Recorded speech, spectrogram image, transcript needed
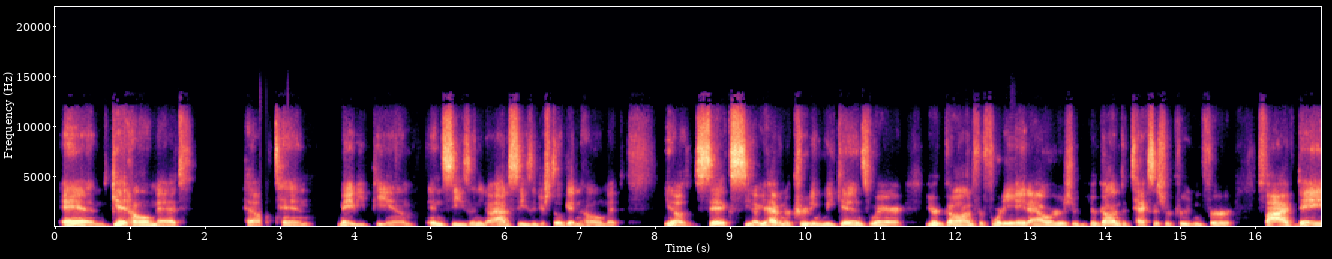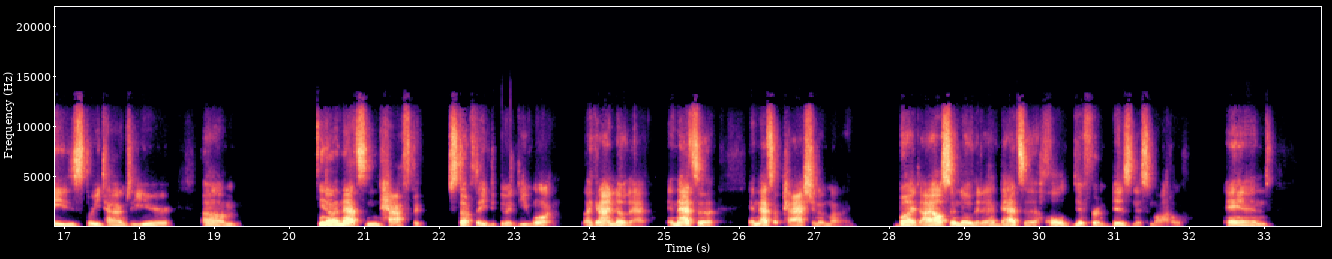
and get home at hell 10 maybe p.m. in season. You know, out of season, you're still getting home at you know six. You know, you're having recruiting weekends where you're gone for 48 hours. You're, you're gone to Texas recruiting for five days, three times a year. Um, you know, and that's half the stuff they do at D1. Like, and I know that. And that's a and that's a passion of mine. but I also know that that's a whole different business model. And,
